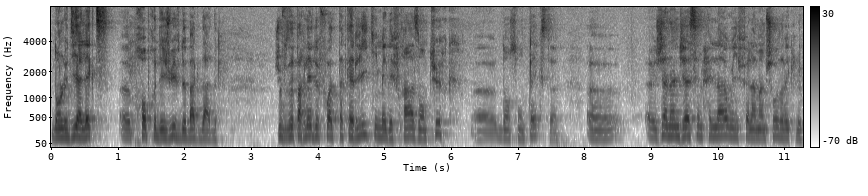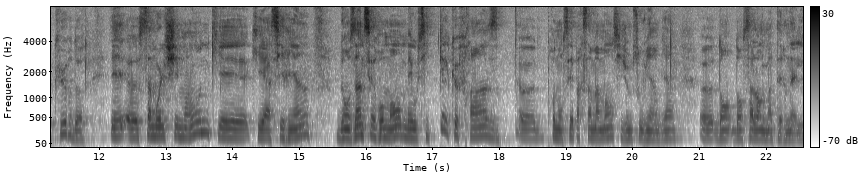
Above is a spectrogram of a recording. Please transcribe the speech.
dans le dialecte propre des Juifs de Bagdad. Je vous ai parlé deux fois de Takarli qui met des phrases en turc euh, dans son texte. Euh, euh Janan Jassim il fait la même chose avec le kurde. Et euh, Samuel Shimoun, qui est, qui est assyrien, dans un de ses romans, mais aussi quelques phrases prononcées par sa maman, si je me souviens bien, dans, dans, sa langue maternelle.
